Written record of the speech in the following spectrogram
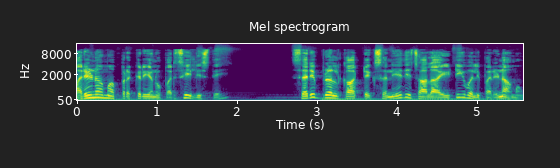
పరిణామ ప్రక్రియను పరిశీలిస్తే సెరిబ్రల్ కార్టెక్స్ అనేది చాలా ఇటీవలి పరిణామం.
